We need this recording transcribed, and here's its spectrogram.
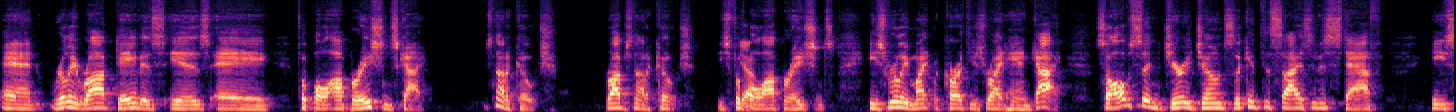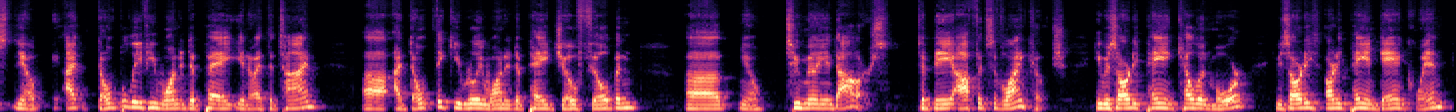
and really, Rob Davis is a football operations guy. He's not a coach. Rob's not a coach. He's football yep. operations. He's really Mike McCarthy's right hand guy. So all of a sudden, Jerry Jones, looking at the size of his staff, he's, you know, I don't believe he wanted to pay, you know, at the time, uh, I don't think he really wanted to pay Joe Philbin, uh, you know, $2 million to be offensive line coach. He was already paying Kellen Moore. He was already already paying Dan Quinn.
